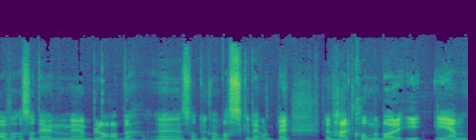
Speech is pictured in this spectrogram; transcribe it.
av altså delen med bladet, eh, sånn at du kan vaske det ordentlig. Den her kommer bare i én.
